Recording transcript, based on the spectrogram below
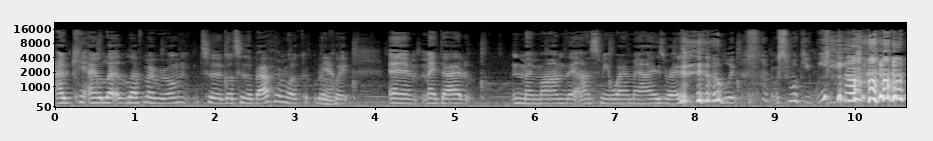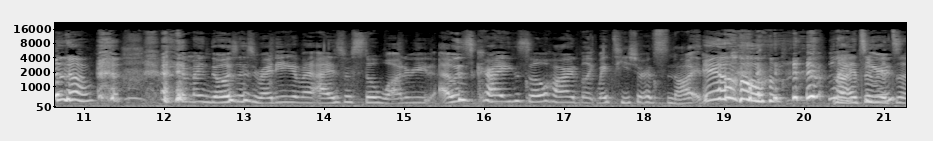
I can't. I le- left my room to go to the bathroom real, real Yeah. quick, and my dad and my mom they asked me why are my eyes red. I'm like, I'm smoking weed. Oh, no. and my nose is ready, and my eyes were still watery I was crying so hard, like my t-shirt had snot. Ew. no, Like, it's a it's a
